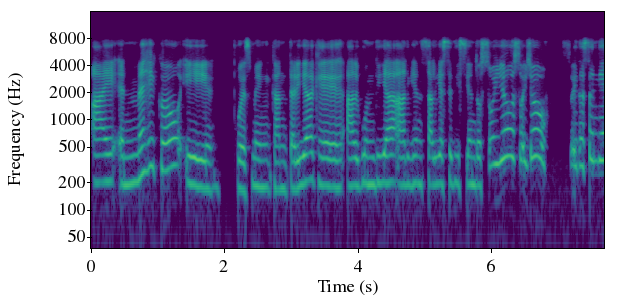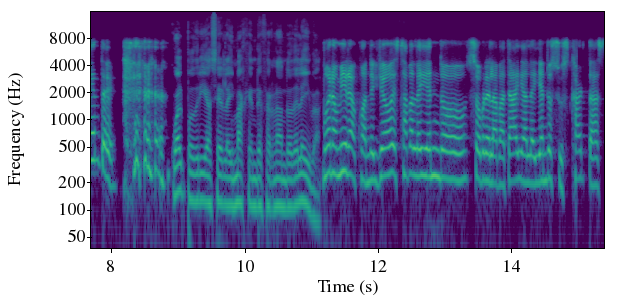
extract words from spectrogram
hay en México y pues me encantaría que algún día alguien saliese diciendo, soy yo, soy yo, soy descendiente. ¿Cuál podría ser la imagen de Fernando de Leiva? Bueno, mira, cuando yo estaba leyendo sobre la batalla, leyendo sus cartas,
